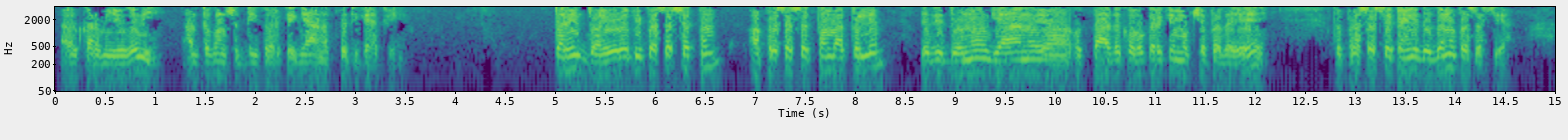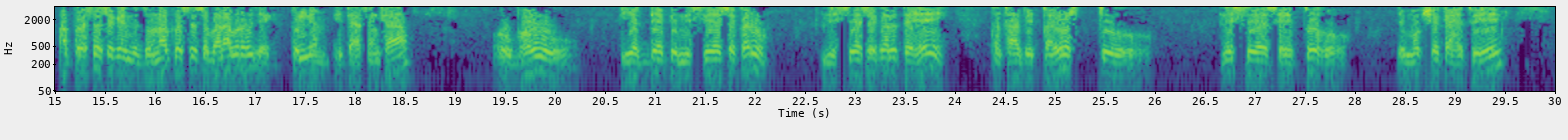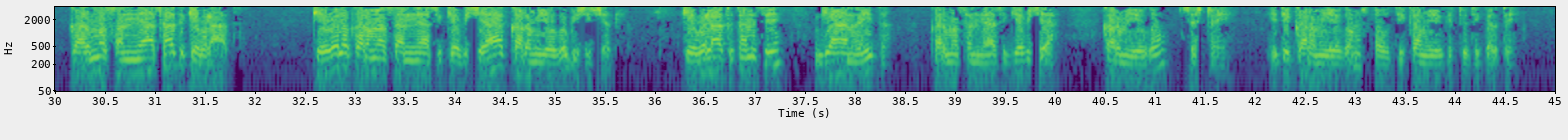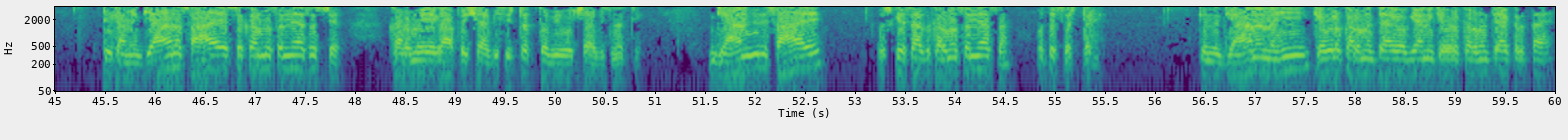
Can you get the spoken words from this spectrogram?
और कर्म योग भी, अंतगुण शुद्धि करके ज्ञान उत्पत्ति के हेतु। तभी द्वयोरपी प्रशस्तम अप्रशस्तम अतुल्यम यदि दोनों ज्ञान उत्पादक होकर के मुख्य प्रदय है तो प्रशस्य कहेंगे तो दोनों प्रशस्य। अप्रशस्य कहेंगे दोनों प्रशस्य बराबर हो जाएगा। तुल्यम इतना संख्या उभौ यद्यपि से करो से करते है तथा तयोस्तु से हेतु हो। जो मुख्य का हेतु है, कर्म संन्यासात केवलात। केवल कर्म संन्यास के विषय कर्मयोग विशिष्य केवलात कहने से? ज्ञान था कर्म संन्यास की विषय कर्मयोग श्रेष्ठ है। इति कर्मयोग स्तौति, कर्मयोग की स्तुति करते ठीक है ज्ञान सहाय से कर्म संन्यास से कर्मयोग अपेक्षा विशिष्टत्व विवक्षा विष्णति ज्ञान भी सहाय उसके साथ कर्म संन्यास वो तो श्रेष्ठ है। किन्तु ज्ञान नहीं केवल कर्म त्याग ज्ञान केवल कर्म त्याग करता है।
